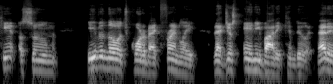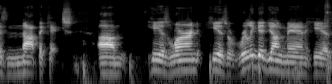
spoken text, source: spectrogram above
can't assume, even though it's quarterback friendly, that just anybody can do it. That is not the case. Um, he has learned, he is a really good young man. He is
